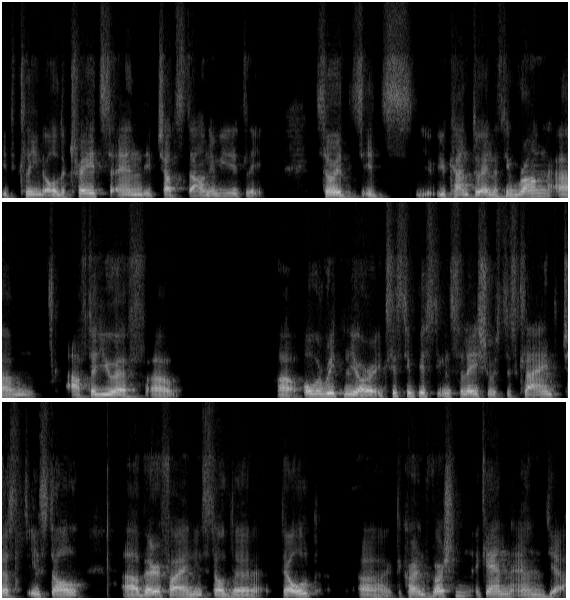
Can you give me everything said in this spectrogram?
it cleaned all the trades and it shuts down immediately. So it's, it's you can't do anything wrong. Um, after you have uh, uh, overwritten your existing Bisq installation with this client, just install, uh, verify and install the, the old, uh, the current version again, and yeah,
